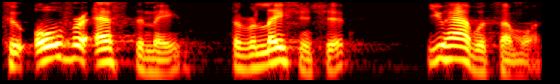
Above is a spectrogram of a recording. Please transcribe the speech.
to overestimate the relationship you have with someone.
